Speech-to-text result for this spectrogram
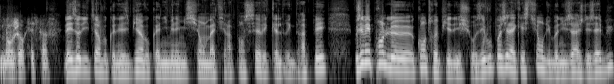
Bonjour Christophe. Les auditeurs vous connaissent bien, vous animez l'émission Matière à penser avec Aldric Drapé. Vous aimez prendre le contre-pied des choses et vous posez la question du bon usage des abus,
